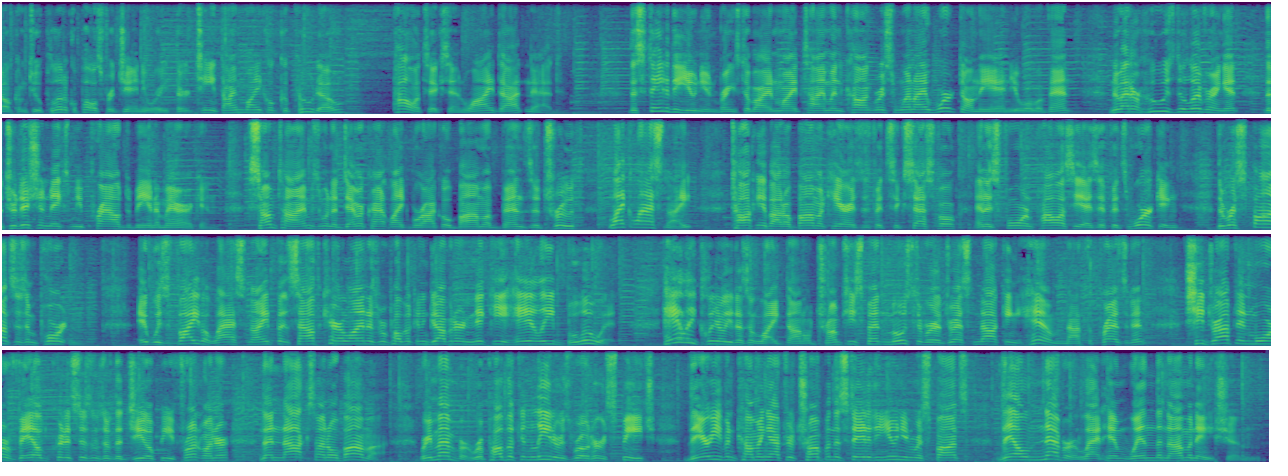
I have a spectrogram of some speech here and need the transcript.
Welcome to Political Pulse for January 13th. I'm Michael Caputo, politicsny.net. The State of the Union brings to mind my time in Congress when I worked on the annual event. No matter who's delivering it, the tradition makes me proud to be an American. Sometimes, when a Democrat like Barack Obama bends the truth, like last night, talking about Obamacare as if it's successful and his foreign policy as if it's working, the response is important. It was vital last night, but South Carolina's Republican Governor Nikki Haley blew it. Haley clearly doesn't like Donald Trump. She spent most of her address knocking him, not the president. She dropped in more veiled criticisms of the GOP frontrunner than knocks on Obama. Remember, Republican leaders wrote her speech. They're even coming after Trump in the State of the Union response. They'll never let him win the nomination.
